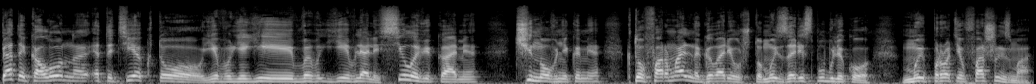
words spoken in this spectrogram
пятая колонна – это те, кто являлись силовиками, чиновниками, кто формально говорил, что мы за республику, мы против фашизма,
